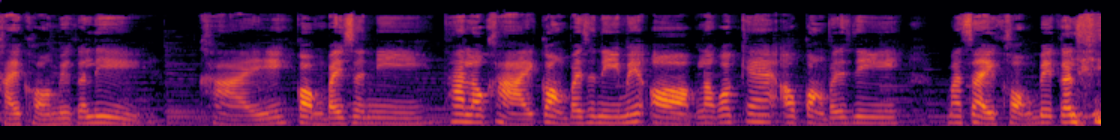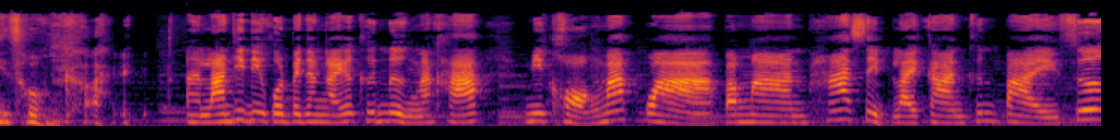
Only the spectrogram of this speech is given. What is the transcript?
ขายของเบเกอรี่ขายกล่องไปรษณีย์ถ้าเราขายกล่องไปรษณีย์ไม่ออก เราก็แค่เอากล่องไปรษณีย์มาใส่ของเบเกอรี่ส่งขายอะร้านที่ดีควรเป็นยังไงก็คือหนึ่งนะคะ มีของมากกว่าประมาณ 50 รายการขึ้นไป ซึ่ง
